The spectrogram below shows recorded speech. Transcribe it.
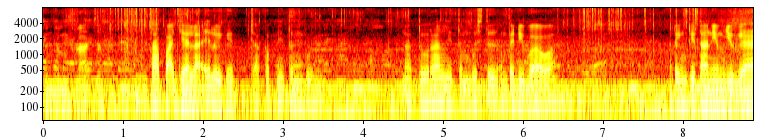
Junjung derajat. Tapak jala eh lo cakep nih tembus. Natural nih tembus tuh sampai di bawah. Ring titanium juga.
